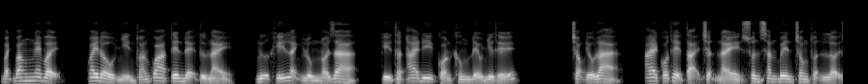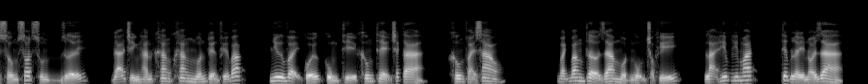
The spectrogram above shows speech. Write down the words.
Bạch băng nghe vậy, quay đầu nhìn thoáng qua tên đệ tử này ngựa khí lạnh lùng nói ra, kỳ thật ai đi còn không đều như thế. Trọng yếu là, ai có thể tại trận này xuân săn bên trong thuận lợi sống sót xuống dưới, đã chính hắn khăng khăng muốn tuyển phía bắc, như vậy cuối cùng thì không thể trách ta, không phải sao? Bạch băng thở ra một ngụm trọc khí, lại híp híp mắt, tiếp lấy nói ra,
